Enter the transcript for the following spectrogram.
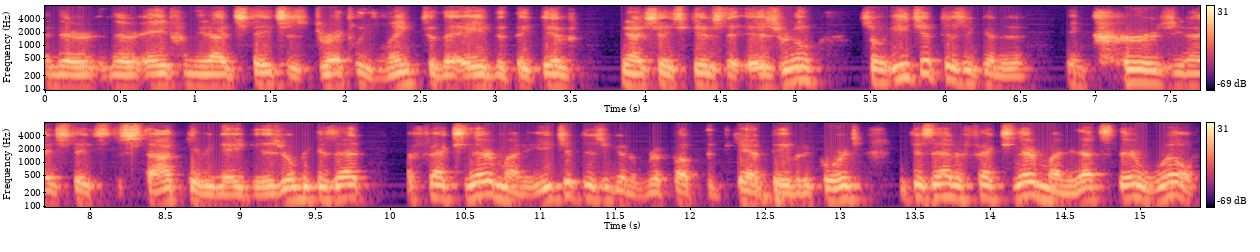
and their their aid from the United States is directly linked to the aid that they give the United States gives to Israel. So Egypt isn't going to encourage the United States to stop giving aid to Israel because that affects their money. Egypt isn't going to rip up the Camp David Accords because that affects their money. That's their wealth.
